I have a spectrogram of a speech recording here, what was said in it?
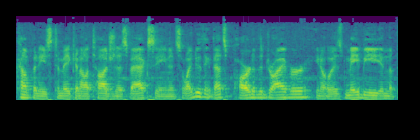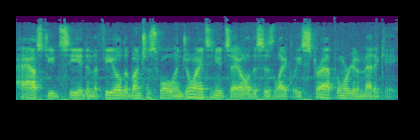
companies to make an autogenous vaccine. And so I do think that's part of the driver. You know, is maybe in the past you'd see it in the field, a bunch of swollen joints, and you'd say, oh, this is likely strep, and we're going to medicate.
